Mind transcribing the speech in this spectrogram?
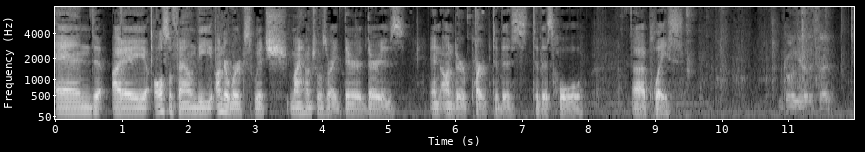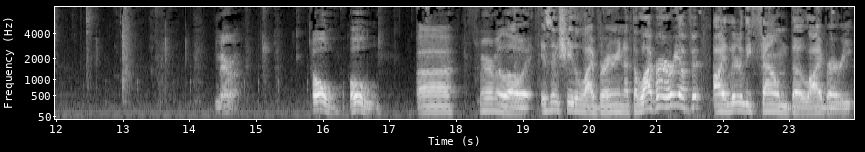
and I also found the Underworks, which my hunch was right. There, there is an under part to this, to this whole, uh, place. Go on the other side. Mara. Oh, oh, uh, Mara Mehra Milo, isn't she the librarian at the library of it? I literally found the library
